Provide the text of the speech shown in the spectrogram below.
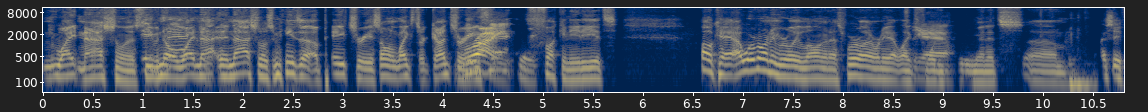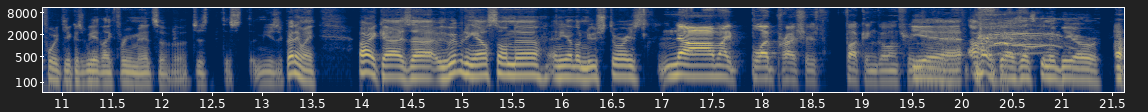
white nationalists, even though white na- nationalist means a, a patriot, someone likes their country. Right. Fucking idiots. Okay, uh, we're running really long on this. We're already at like Yeah. 43 minutes. Um, I say 43 because we had like three minutes of uh, just this, the music. But anyway, all right, guys. Uh, do we have anything else on uh, any other news stories? No, my blood pressure's fucking going through. Yeah. roof. All right, guys. That's going to be our. We're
